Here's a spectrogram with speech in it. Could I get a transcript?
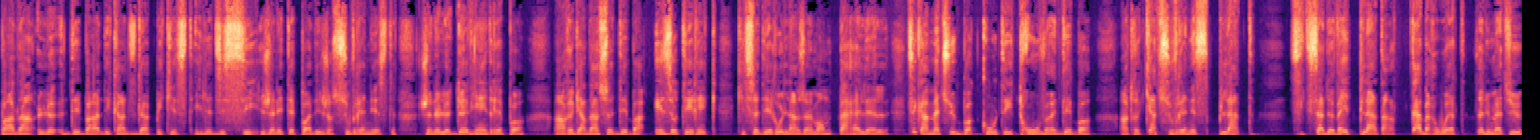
pendant le débat des candidats péquistes. Il a dit si je n'étais pas déjà souverainiste, je ne le deviendrais pas en regardant ce débat ésotérique qui se déroule dans un monde parallèle. Tu sais quand Mathieu Boccoté trouve un débat entre quatre souverainistes plates, ça devait être plate en tabarouette. Salut Mathieu.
